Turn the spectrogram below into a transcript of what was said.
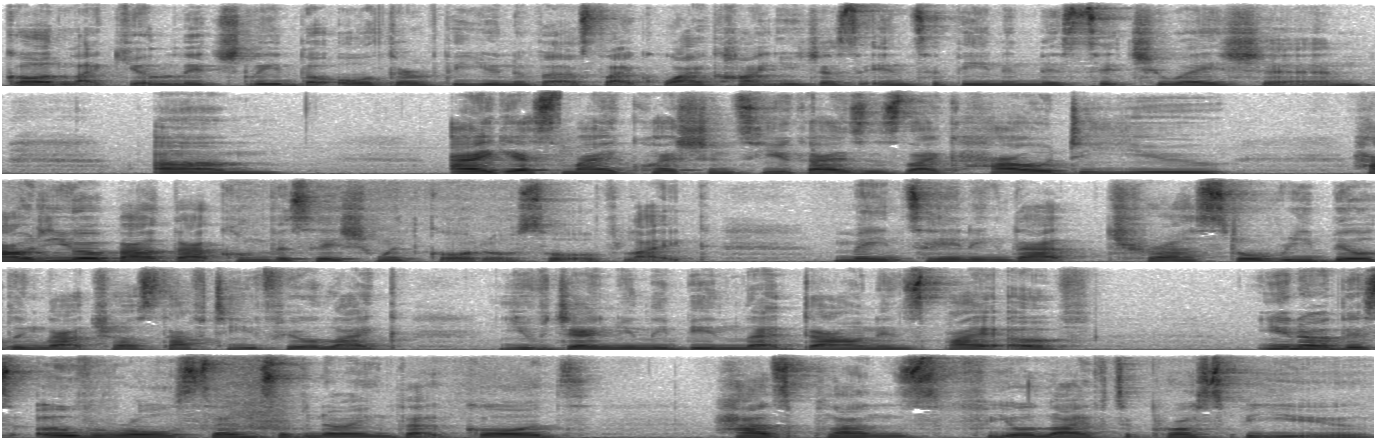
God, like you're literally the author of the universe. Like, why can't you just intervene in this situation? Um, I guess my question to you guys is like, how do you, how do you go about that conversation with God, or sort of like maintaining that trust or rebuilding that trust after you feel like you've genuinely been let down in spite of, you know, this overall sense of knowing that God has plans for your life to prosper you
